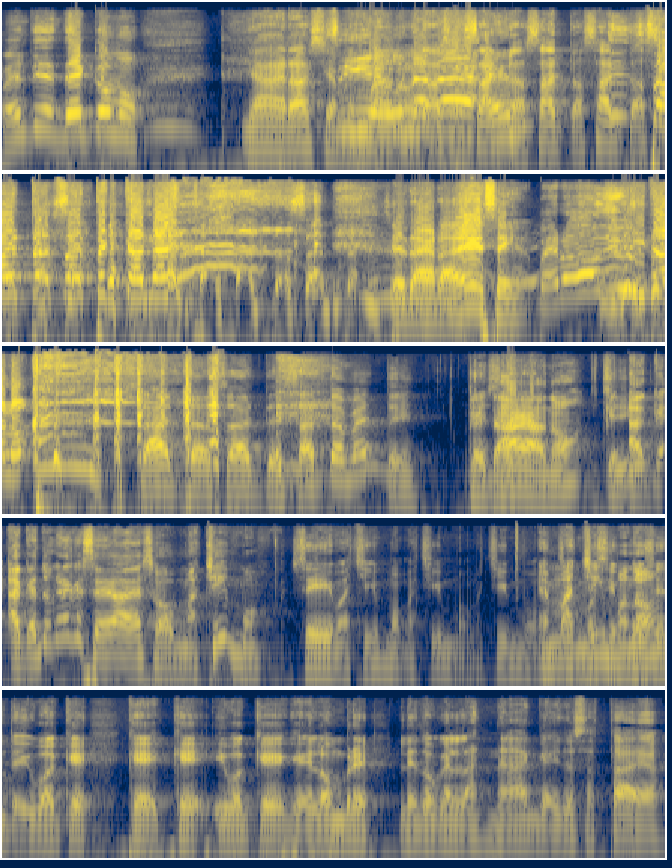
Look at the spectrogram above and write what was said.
¿Me entiendes? Es como, ya, gracias, mi Sí, es hermano, gracias, salta, es- salta, salta, Salta, salta el canal. salta, salta, Se te agradece, pero evítalo. salta, salta, exactamente. ¿Qué tal, no? ¿Qué- Sí. ¿A, qué, a qué tú crees que se da eso? ¿Machismo? Sí, machismo, machismo, machismo. Es machismo, ¿no? 100%. Igual que, que, que, igual que, que el hombre le toquen las nalgas y todas esas tallas.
